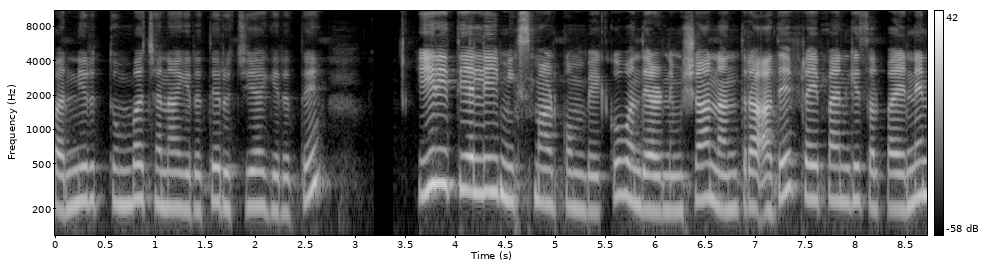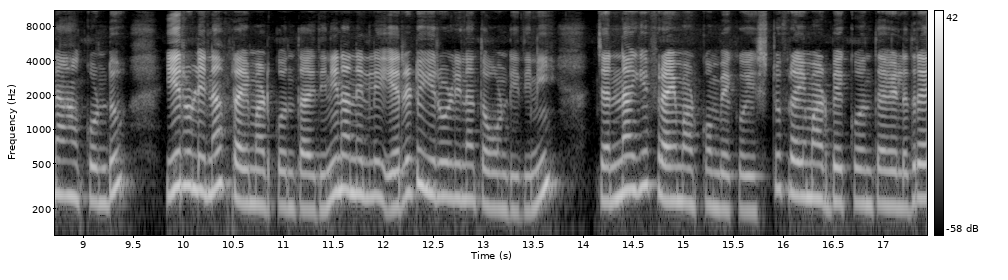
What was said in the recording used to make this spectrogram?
ಪನ್ನೀರ್ ತುಂಬ ಚೆನ್ನಾಗಿರುತ್ತೆ, ರುಚಿಯಾಗಿರುತ್ತೆ. ಈ ರೀತಿಯಲ್ಲಿ ಮಿಕ್ಸ್ ಮಾಡ್ಕೊಬೇಕು ಒಂದೆರಡು ನಿಮಿಷ. ನಂತರ ಅದೇ ಫ್ರೈ ಪ್ಯಾನ್ಗೆ ಸ್ವಲ್ಪ ಎಣ್ಣೆನ ಹಾಕ್ಕೊಂಡು ಈರುಳ್ಳಿನ ಫ್ರೈ ಮಾಡ್ಕೊತಾ ಇದ್ದೀನಿ. ನಾನಿಲ್ಲಿ ಎರಡು ಈರುಳ್ಳಿನ ತೊಗೊಂಡಿದ್ದೀನಿ. ಚೆನ್ನಾಗಿ ಫ್ರೈ ಮಾಡ್ಕೊಬೇಕು. ಎಷ್ಟು ಫ್ರೈ ಮಾಡಬೇಕು ಅಂತ ಹೇಳಿದ್ರೆ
